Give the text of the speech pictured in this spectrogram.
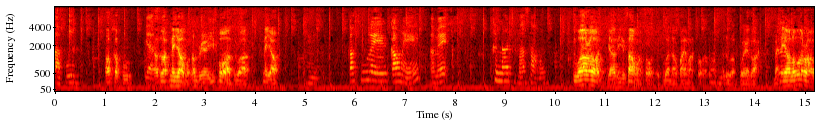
ကာဖူဟောကပူ yes အဲ့တော့နှစ်ယောက်ပေါ့နော် real e-sport ကသူကနှစ်ယောက်อืมကာဖူလေးကောင်းတယ်အမေခဏဒီမှာဆောင် သူကတော့ရာသီအစမှာဆော့တယ်သူကနောက်ပိုင်းမှာဆော့တယ်ပေါ့အဲ့လိုတော့ပွဲသွားတယ်မအရောင်လုံးကတော့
